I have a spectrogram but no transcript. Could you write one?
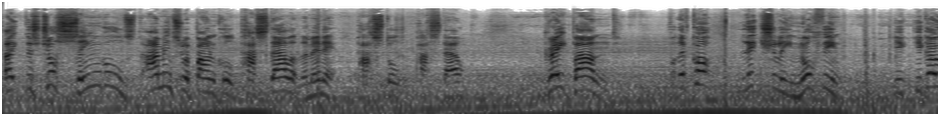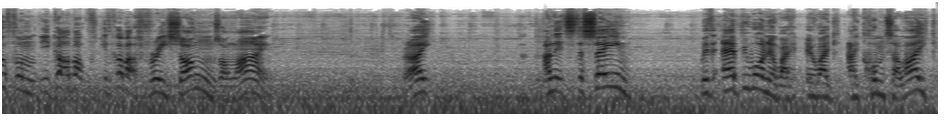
Like there's just singles. I'm into a band called Pastel at the minute. Pastel, Pastel. Great band. But they've got literally nothing. You, you go from you've got about you've got about three songs online. Right? And it's the same with everyone who I who I, I come to like.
